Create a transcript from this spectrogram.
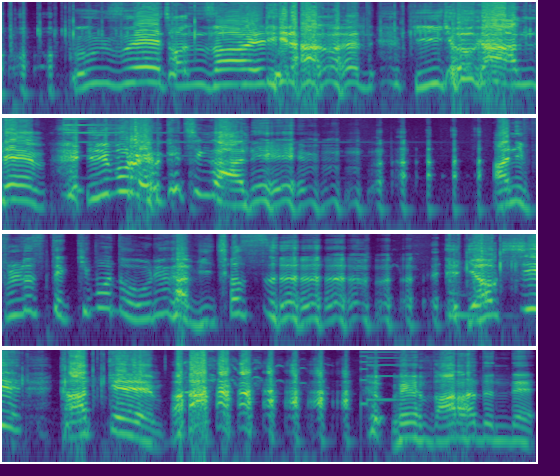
궁수의 전설이랑은 비교가 안 됨. 일부러 이렇게 친 거 아님. 아니 블루스택 키보드 오류가 미쳤음. 역시 갓겜. 왜 말하던데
